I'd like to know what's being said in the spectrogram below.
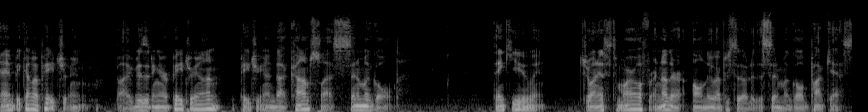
and become a patron by visiting our Patreon, patreon.com slash cinemagold. Thank you and join us tomorrow for another all-new episode of the Cinema Gold Podcast.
